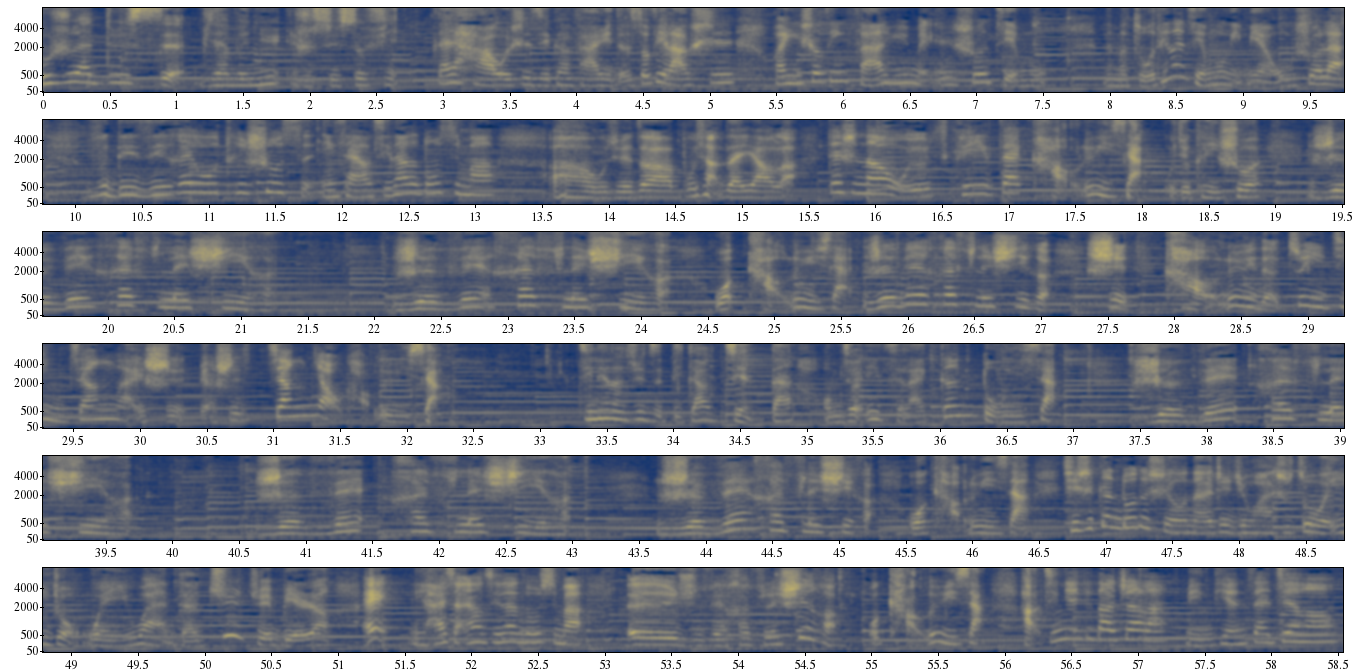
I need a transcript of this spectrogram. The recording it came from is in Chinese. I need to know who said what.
Speaker 1: Bonjour à tous, bienvenue, je suis Sophie。大家好，我是极客法语的 Sophie 老师，欢迎收听法语每日说节目。那么昨天的节目里面，我们说了 Vous désirez autre chose？您想要其他的东西吗？啊，我觉得不想再要了。但是呢，我又可以再考虑一下，我就可以说 Je vais réfléchir。Je vais réfléchir。我考虑一下，Je vais réfléchir 是考虑的最近将来时，表示将要考虑一下。今天的句子比较简单，我们就一起来跟读一下。Je vais réfléchir. Je vais réfléchir. Je vais réfléchir. 我考虑一下。其实更多的时候呢，这句话是作为一种委婉的拒绝别人。哎，你还想要其他东西吗？呃，Je vais réfléchir. 我考虑一下。好，今天就到这儿啦，明天再见喽。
